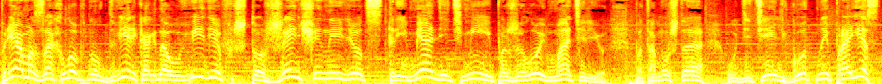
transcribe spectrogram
прямо захлопнул дверь, когда увидев, что женщина идет с тремя детьми и пожилой матерью, потому что у детей льготный проезд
